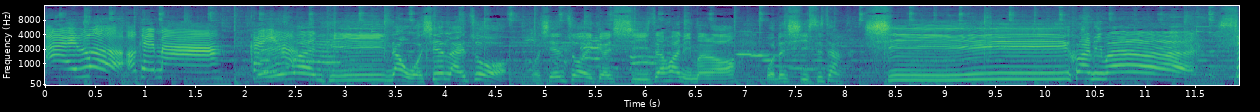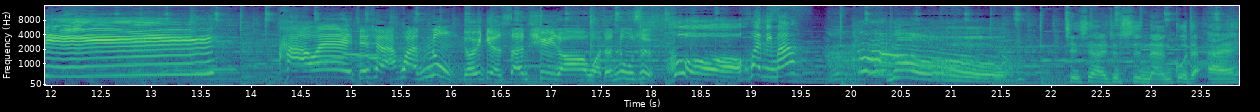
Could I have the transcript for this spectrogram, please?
哀乐，OK 吗？可以没了。问题，那我先来做，我先做一个喜，再换你们哦。我的喜是这样，喜，换你们。喜，好哎，接下来换怒，有一点生气的哦。我的怒是嚯，换你们。no，接下来就是难过的哀，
